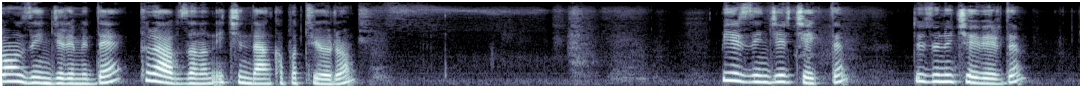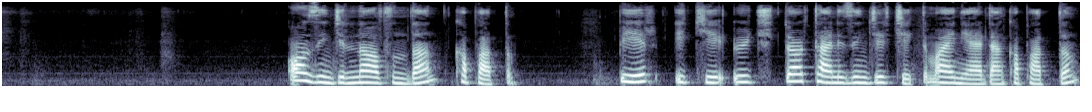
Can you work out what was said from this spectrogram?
10 zincirimi de trabzanın içinden kapatıyorum. Bir zincir çektim. Düzünü çevirdim. 10 zincirin altından kapattım. 1 2 3 4 tane zincir çektim. Aynı yerden kapattım.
